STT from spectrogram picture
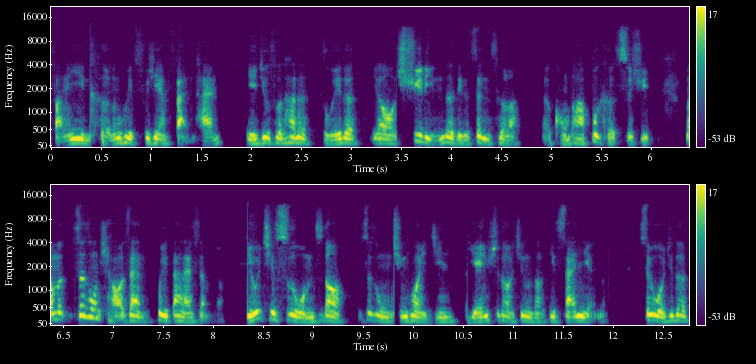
防疫可能会出现反弹，也就是说它的所谓的要趋零的这个政策呢，呃，恐怕不可持续。那么这种挑战会带来什么？尤其是我们知道这种情况已经延续到进入到第三年了，所以我觉得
